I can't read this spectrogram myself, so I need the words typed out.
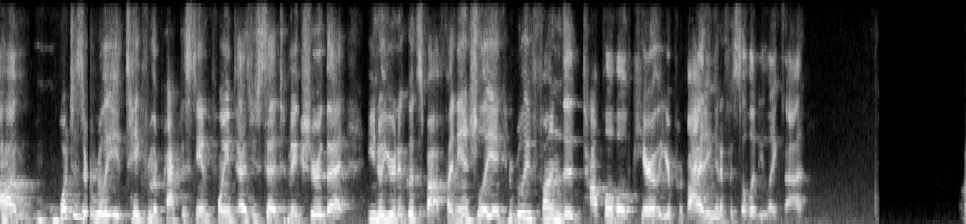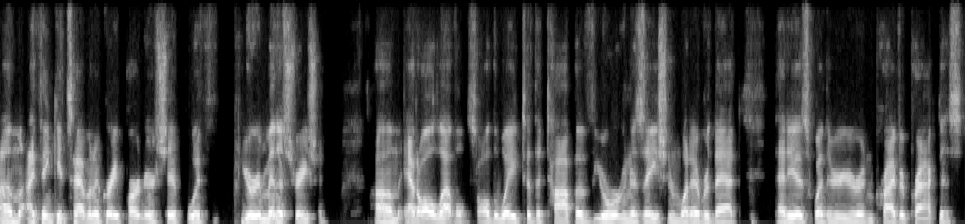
um, what does it really take from the practice standpoint, as you said, to make sure that you know you're in a good spot financially and can really fund the top level of care that you're providing in a facility like that? Um, I think it's having a great partnership with your administration um, at all levels, all the way to the top of your organization, whatever that that is, whether you're in private practice,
